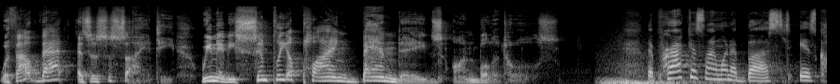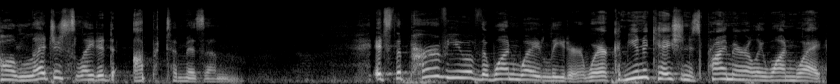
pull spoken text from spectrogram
Without that as a society, we may be simply applying band aids on bullet holes. The practice I want to bust is called legislated optimism. It's the purview of the one way leader, where communication is primarily one way,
